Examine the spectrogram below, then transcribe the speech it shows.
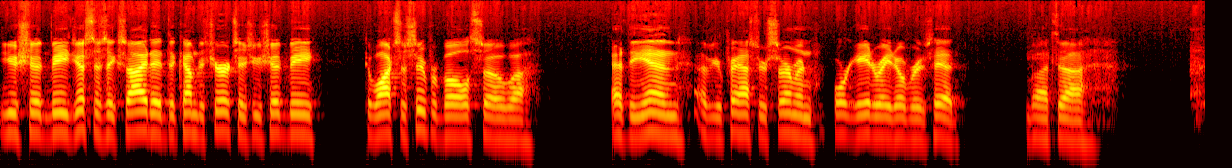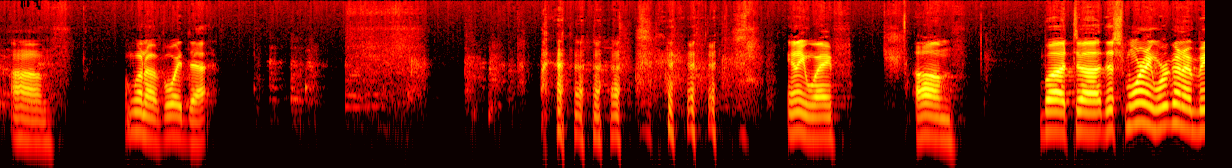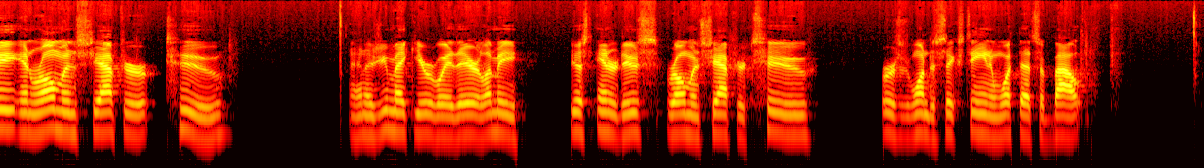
you should be just as excited to come to church as you should be to watch the Super Bowl. So uh, at the end of your pastor's sermon, pour Gatorade over his head. But uh, um, I'm going to avoid that. anyway, um, but uh, this morning we're going to be in Romans chapter 2. And as you make your way there, let me just introduce Romans chapter 2, verses 1 to 16, and what that's about.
